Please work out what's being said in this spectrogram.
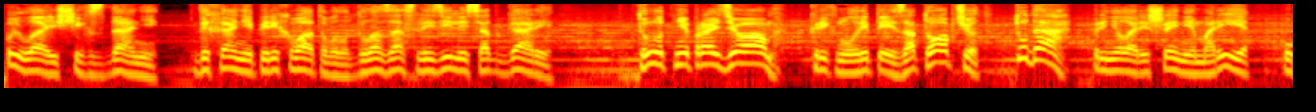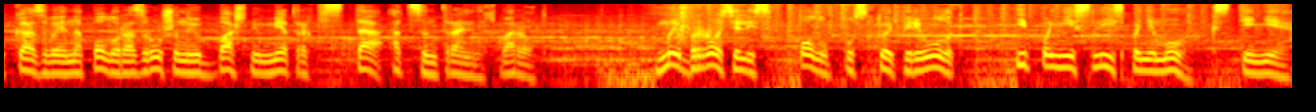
пылающих зданий. Дыхание перехватывало, глаза слезились от гари. «Тут не пройдем!» — крикнул Репей. «Затопчут! Туда!» — приняла решение Мария, указывая на полуразрушенную башню метрах в ста от центральных ворот. Мы бросились в полупустой переулок и понеслись по нему к стене.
